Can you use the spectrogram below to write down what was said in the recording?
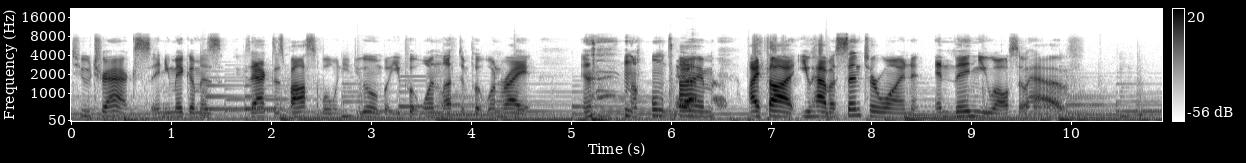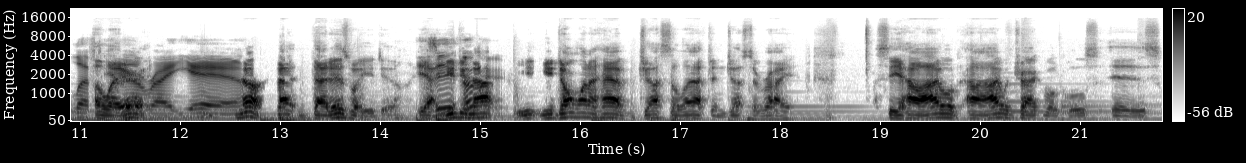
two tracks and you make them as exact as possible when you do them, but you put one left and put one right. And the whole time, I thought you have a center one and then you also have left oh, A and layer? right. Yeah. no that that is what you do yeah you do not you, you don't want to have just a left and just a right see how i would how i would track vocals is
